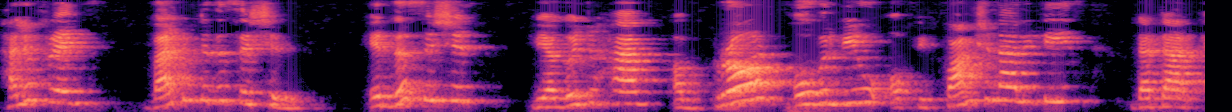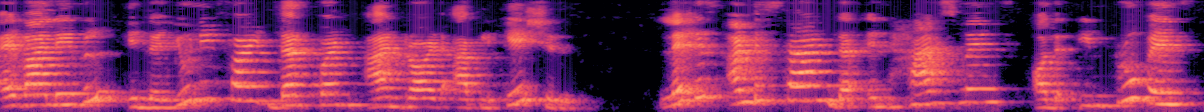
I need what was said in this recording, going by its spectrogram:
Hello friends, welcome to the session. In this session, we are going to have a broad overview of the functionalities that are available in the Unified Darpan Android application. Let us understand the enhancements or the improvements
